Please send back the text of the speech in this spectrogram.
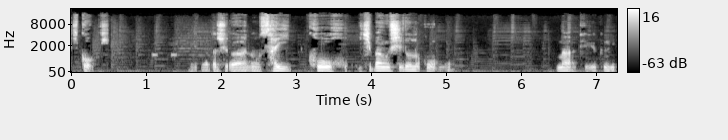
飛行機。私はあの最後方、一番後ろの方の、まあ結局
